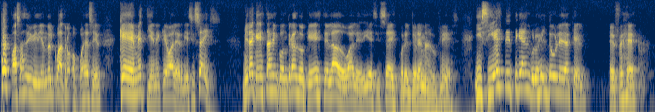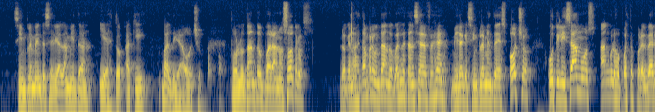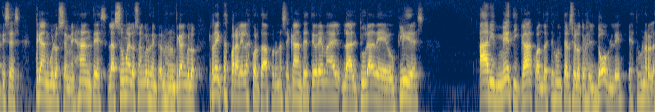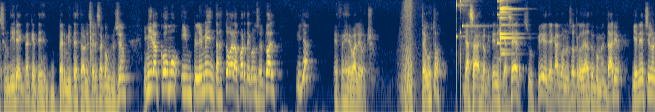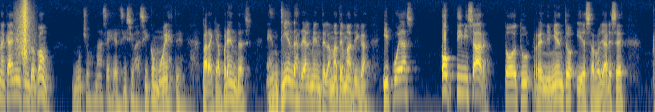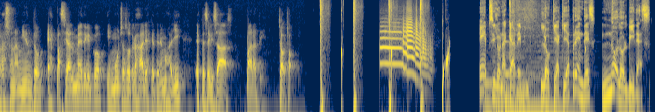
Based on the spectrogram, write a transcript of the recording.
Pues pasas dividiendo el 4 o puedes decir que m tiene que valer 16. Mira que estás encontrando que este lado vale 16 por el teorema de Euclides. Y si este triángulo es el doble de aquel, FG, simplemente sería la mitad y esto aquí valdría 8. Por lo tanto, para nosotros, lo que nos están preguntando, ¿cuál es la distancia de FG? Mira que simplemente es 8. Utilizamos ángulos opuestos por el vértice, triángulos semejantes, la suma de los ángulos internos en un triángulo, rectas paralelas cortadas por una secante, teorema de la altura de Euclides, aritmética, cuando este es un tercio y el otro es el doble, esto es una relación directa que te permite establecer esa conclusión. Y mira cómo implementas toda la parte conceptual y ya, FG vale 8. ¿Te gustó? Ya sabes lo que tienes que hacer. Suscríbete acá con nosotros, deja tu comentario y en epsilonacademy.com muchos más ejercicios así como este para que aprendas, entiendas realmente la matemática y puedas optimizar todo tu rendimiento y desarrollar ese razonamiento espacial métrico y muchas otras áreas que tenemos allí especializadas para ti. Chao, chao. Epsilon Academy. Lo que aquí aprendes, no lo olvidas.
